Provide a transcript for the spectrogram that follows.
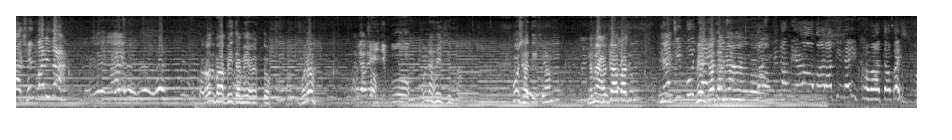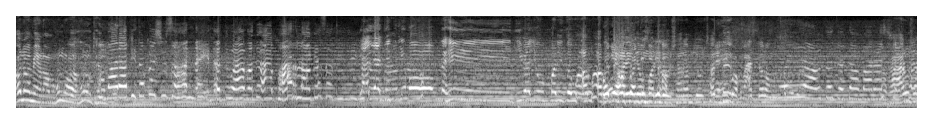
હાચીન મારી જા કરો જ ભાભી તમે હવે તો. બોલો. હું નહીં જીપુ હું સાથે કેમ તમે આવજો આ બાજુ. જ મેં જો નહીં. તમે વસ્તીનો મેળો અમારાથી ખવાતો ભાઈ. હનો મેણો હું હું થઈ અમારાથી તો કશું સહન નહીં થતું. આ બધું આ ભાર લાગે છે જિંદગી જિંદગીમાં નહીં. જીવા જેવું મરી જવું હારું હારું. ઓકે, જવું, મરી જવું, શરમ જેવું છે. જ નહીં, નહીં. પાસ કરો. આવતા જતા અમારા સારું છે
